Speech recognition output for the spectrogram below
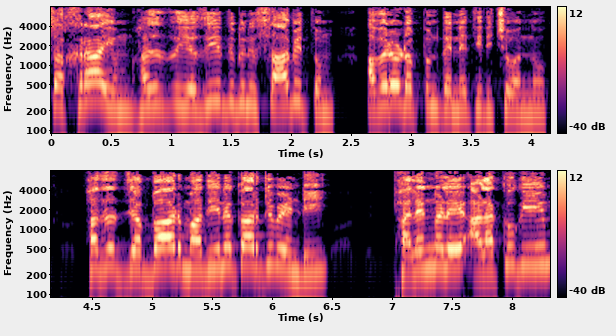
സഖ്റായും ഹസരത് യസീദ് ബിൻ സാബിത്തും അവരോടൊപ്പം തന്നെ തിരിച്ചു വന്നു. ഹസരത് ജബ്ബാർ മദീനക്കാർക്ക് വേണ്ടി ഫലങ്ങളെ അളക്കുകയും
